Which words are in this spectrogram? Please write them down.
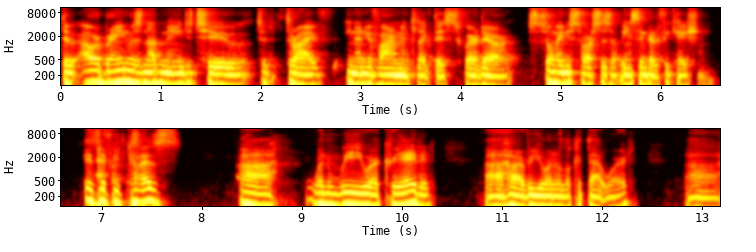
The, our brain was not made to to thrive in an environment like this where there are so many sources of instant gratification. Is it because uh, when we were created, uh, however you want to look at that word, uh,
